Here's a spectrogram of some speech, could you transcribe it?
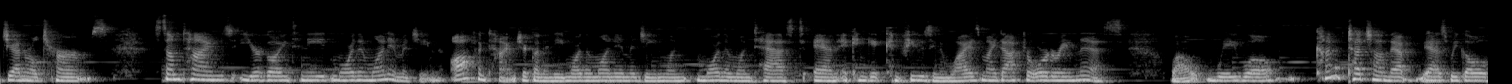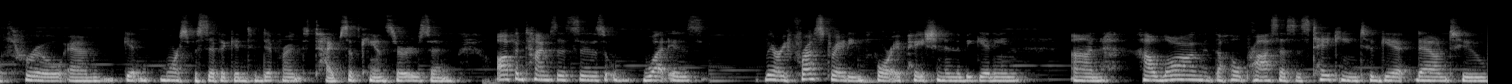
general terms. Sometimes you're going to need more than one imaging. Oftentimes, you're going to need more than one imaging, one more than one test, and it can get confusing. And why is my doctor ordering this? Well, we will kind of touch on that as we go through and get more specific into different types of cancers. And oftentimes, this is what is very frustrating for a patient in the beginning on how long the whole process is taking to get down to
